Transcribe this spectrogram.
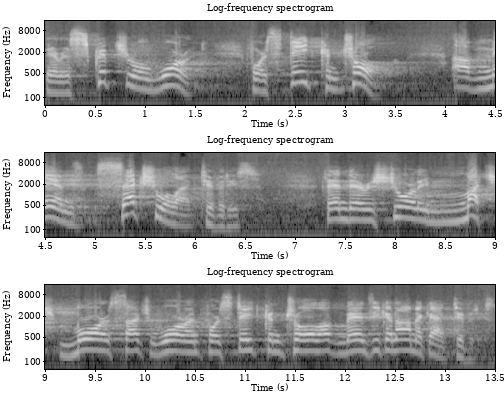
there is scriptural warrant for state control of men's sexual activities, then there is surely much more such warrant for state control of men's economic activities.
